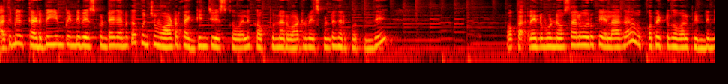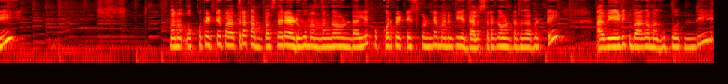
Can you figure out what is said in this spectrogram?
అది మీరు తడి బియ్యం పిండి వేసుకుంటే కనుక కొంచెం వాటర్ తగ్గించి వేసుకోవాలి. కప్పున్నర వాటర్ వేసుకుంటే సరిపోతుంది. ఒక రెండు మూడు నిమిషాల వరకు ఇలాగా ఉక్క పెట్టుకోవాలి పిండిని. మనం ఉక్క పెట్టే పాత్ర కంపల్సరీ అడుగు మందంగా ఉండాలి. కుక్కర్ పెట్టేసుకుంటే మనకి దలసరగా ఉంటుంది కాబట్టి ఆ వేడికి బాగా మగ్గిపోతుంది.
